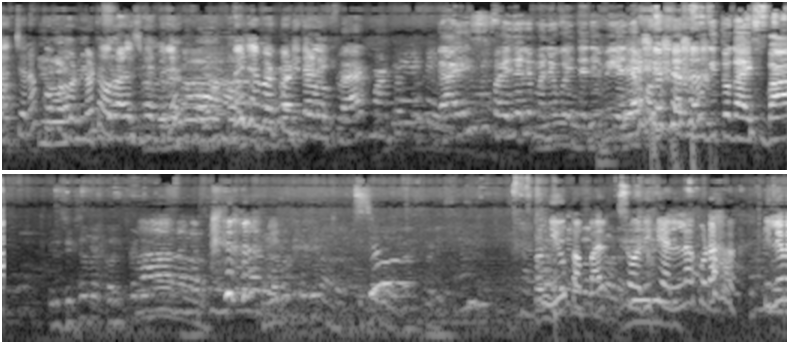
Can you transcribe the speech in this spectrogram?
ಅಚ್ಚನ ಕೋಪ ಮಾಡ್ಕೊಂಡು ಅವ್ರ ಹಸ್ಬೆಂಡ್ ಮೇಲೆ ಬೇಜಾರ್ ಮಾಡ್ಕೊಂಡಿದ್ದಾಳೆ. ಗಾಯ್ಸ್ ಫೈನಲಿ ಮನೆಗೆ ಹೋಯ್ತಾ ಇದೀವಿ ಎಲ್ಲ ಫಂಕ್ಷನ್ ಮುಗೀತು ಗಾಯ್ಸ್ ಬಾ. ನ್ಯೂ ಕಪಲ್ ಸೊ ಅದಕ್ಕೆ ಎಲ್ಲ ಕೂಡ ಇಲ್ಲೇ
